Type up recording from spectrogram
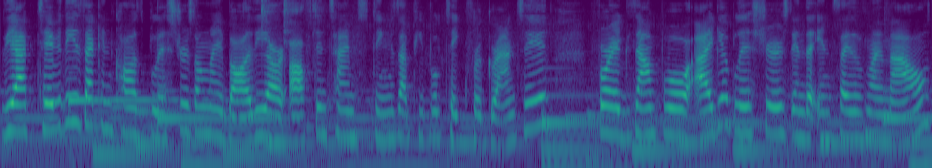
The activities that can cause blisters on my body are oftentimes things that people take for granted. For example, I get blisters in the inside of my mouth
